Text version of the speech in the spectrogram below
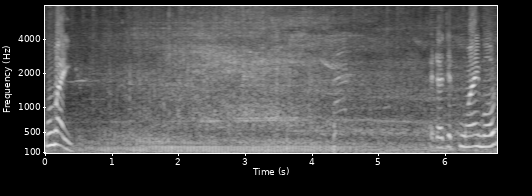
কুমাই। এটা হচ্ছে কুমাই মোড়।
